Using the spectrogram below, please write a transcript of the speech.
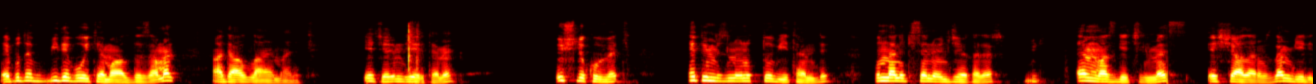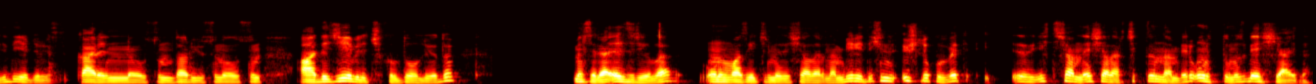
E bu da bir de bu itemi aldığı zaman hadi Allah'a emanet. Geçelim diğer iteme. Üçlü kuvvet. Hepimizin unuttuğu bir itemdi. Bundan iki sene önceye kadar en vazgeçilmez eşyalarımızdan biriydi diyebiliriz. Garen'in olsun, Darius'un olsun, ADC'ye bile çıkıldı oluyordu. Mesela Ezreal'a onun vazgeçilmez eşyalarından biriydi. Şimdi üçlü kuvvet e, ihtişamlı eşyalar çıktığından beri unuttuğumuz bir eşyaydı.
